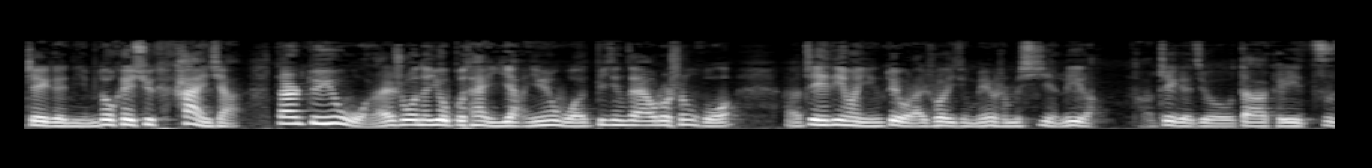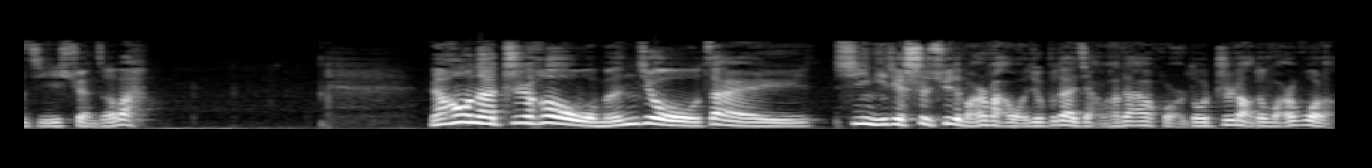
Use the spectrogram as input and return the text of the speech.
这个你们都可以去看一下。但是对于我来说呢，又不太一样，因为我毕竟在澳洲生活，啊，这些地方已经对我来说已经没有什么吸引力了啊。这个就大家可以自己选择吧。然后呢，之后我们就在悉尼这个市区的玩法，我就不再讲了，大家伙儿都知道，都玩过了，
